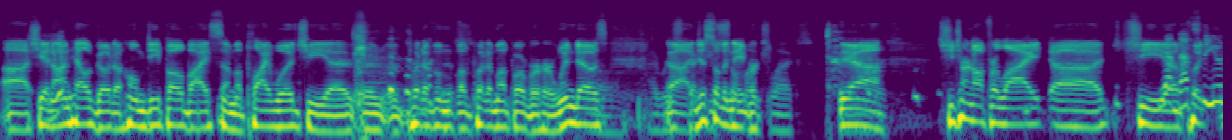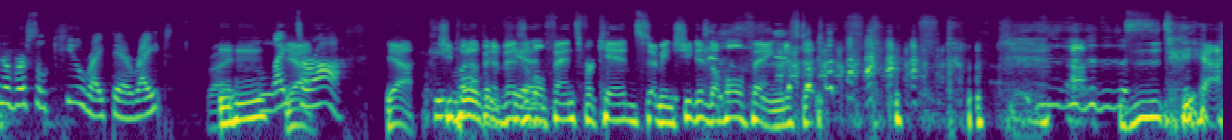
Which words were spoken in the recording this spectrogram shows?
Uh, she had Angel go to Home Depot, buy some uh, plywood. She put, them, uh, put them up over her windows. I respect uh, just so the neighbor much, Lex. yeah. She turned off her light. Uh, she Yeah, uh, that's put, the universal cue right there, right? Right? Lights Yeah. are off. yeah. Keep she put up an invisible kid. fence for kids. I mean, she did the whole thing. Just to, Uh, yeah.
